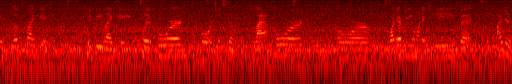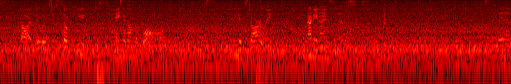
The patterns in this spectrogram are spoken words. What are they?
It looks like it could be like a clipboard or just a flat board or whatever you want it to be, but I just thought it was just so cute. Just hang it on the wall. I think it's darling. For 99 cents. And then,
